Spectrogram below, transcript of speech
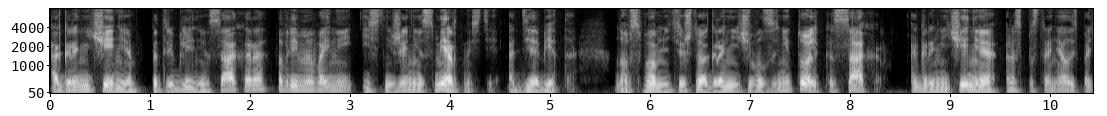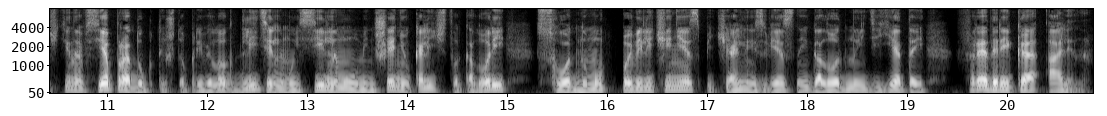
ограничения потребления сахара во время войны и снижения смертности от диабета. Но вспомните, что ограничивался не только сахар. Ограничение распространялось почти на все продукты, что привело к длительному и сильному уменьшению количества калорий, сходному по величине с печально известной голодной диетой Фредерика Аллена.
